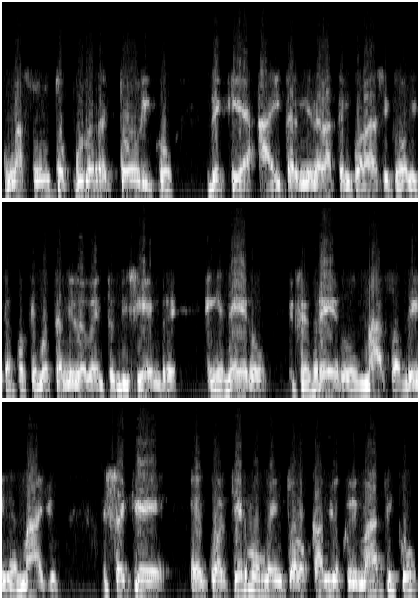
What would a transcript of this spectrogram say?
un asunto puro retórico de que ahí termina la temporada ciclónica, porque hemos tenido eventos en diciembre, en enero, en febrero, en marzo, abril, en mayo. Sé que en cualquier momento los cambios climáticos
